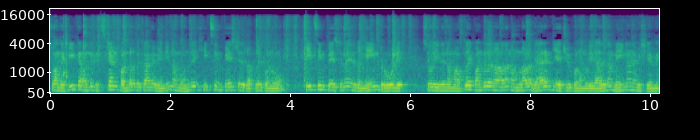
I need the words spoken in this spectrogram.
ஸோ அந்த ஹீட்டை வந்து வித்ஸ்டாண்ட் பண்ணுறதுக்காக வேண்டி நம்ம வந்து ஹீட் சிங் பேஸ்ட் இதில் அப்ளை பண்ணுவோம். ஹீட் சிங் பேஸ்ட் தான் இதில் மெயின் ரோலே ஸோ இது நம்ம அப்ளை பண்ணுறதுனால தான் நம்மளால் வேரண்டி அச்சீவ் பண்ண முடியுது. அதுதான் மெயினான விஷயமே.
